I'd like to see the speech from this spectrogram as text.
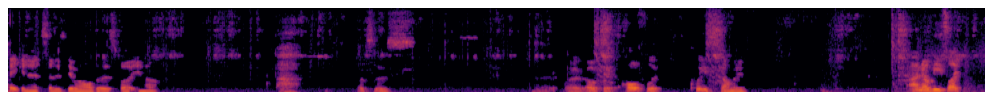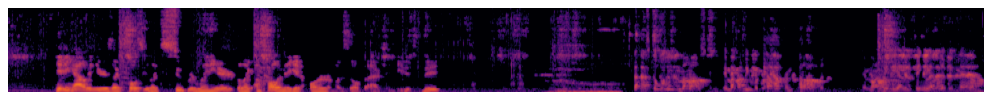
taken it instead of doing all this, but you know. What's this? Okay, hopefully, please tell me. I know these like getting out of here is like supposed to be like super linear, but like I'm probably making it harder on myself I actually need it to be. That's Dalton's mask. It must have been recovered from Parliament. It might be the only thing left of it now.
